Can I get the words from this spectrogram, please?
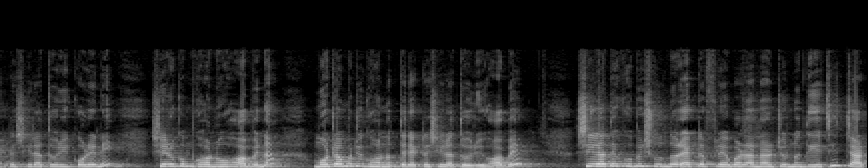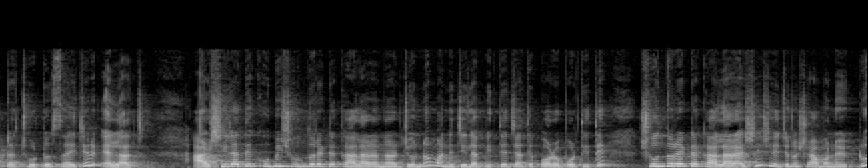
একটা শিরা তৈরি করে নিই, সেরকম ঘনও হবে না, মোটামুটি ঘনত্বের একটা শিরা তৈরি হবে। শিরাতে খুবই সুন্দর একটা ফ্লেভার আনার জন্য দিয়েছি চারটা ছোট সাইজের এলাচ। আর শিরাতে খুবই সুন্দর একটা কালার আনার জন্য মানে জিলাপিতে যাতে পরবর্তীতে সুন্দর একটা কালার আসে, সেই জন্য সামান্য একটু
